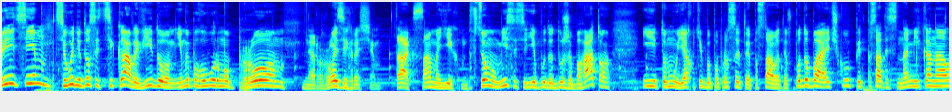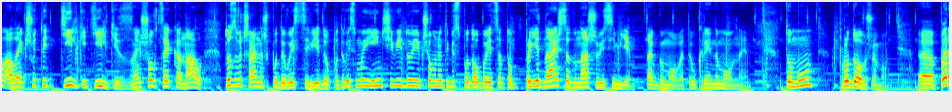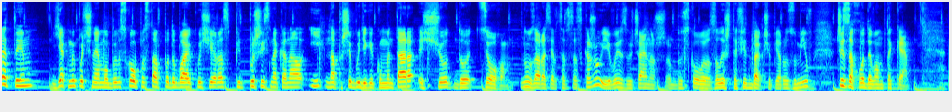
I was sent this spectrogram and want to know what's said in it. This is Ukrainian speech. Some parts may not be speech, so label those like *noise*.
Привіт всім! Сьогодні досить цікаве відео, і ми поговоримо про розіграші. Так, саме їх. В цьому місяці їх буде дуже багато. І тому я хотів би попросити поставити вподобаєчку, підписатися на мій канал. Але якщо ти тільки-тільки знайшов цей канал, то звичайно ж подивись це відео. Подивись мої інші відео, якщо вони тобі сподобаються, то приєднаєшся до нашої сім'ї, так би мовити, україномовної. Тому продовжуємо. Е, перед тим. Як ми почнемо, обов'язково постав вподобайку ще раз, підпишись на канал і напиши будь-який коментар щодо цього. Ну, зараз я це все скажу, і ви, звичайно ж, обов'язково залишите фідбек, щоб я розумів, чи заходить вам таке.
